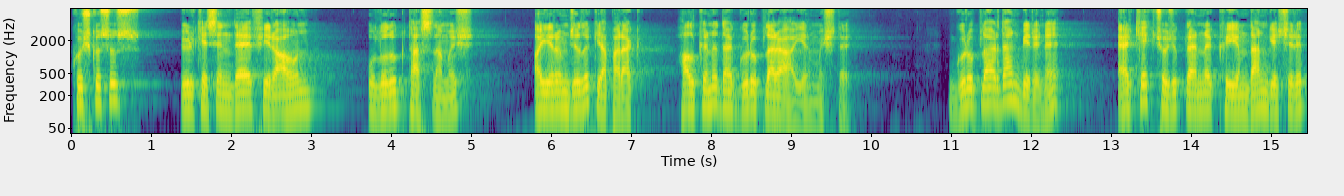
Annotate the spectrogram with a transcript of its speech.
Kuşkusuz ülkesinde Firavun ululuk taslamış, ayrımcılık yaparak halkını da gruplara ayırmıştı. Gruplardan birini erkek çocuklarını kıyımdan geçirip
